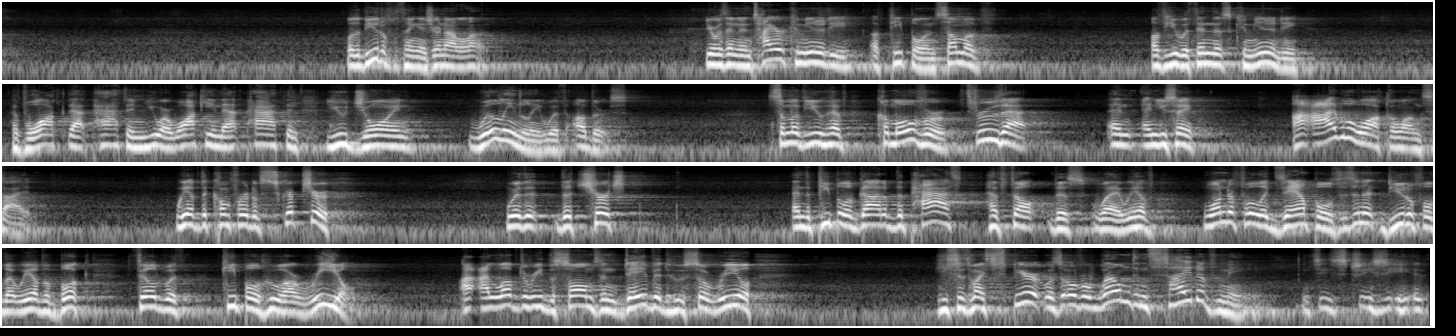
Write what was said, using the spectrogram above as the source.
Well, the beautiful thing is you're not alone. You're with an entire community of people, and some of, of you within this community have walked that path, and you are walking that path, and you join willingly with others. Some of you have come over through that, and, and you say, I, I will walk alongside. We have the comfort of Scripture where the, the church and the people of God of the past have felt this way. We have wonderful examples. Isn't it beautiful that we have a book filled with people who are real? I, I love to read the Psalms, and David, who's so real, he says, My spirit was overwhelmed inside of me. He's, he's, he,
